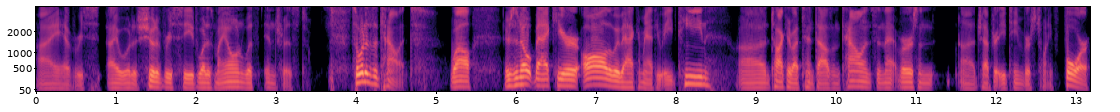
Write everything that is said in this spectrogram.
I have rec- I would should have received what is my own with interest. So, what is a talent? Well, there's a note back here, all the way back in Matthew 18, uh, talking about 10,000 talents in that verse in uh, chapter 18, verse 24.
